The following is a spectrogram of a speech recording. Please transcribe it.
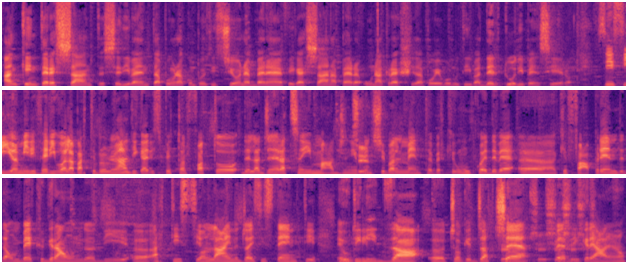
anche interessante se diventa poi una competizione benefica e sana per una crescita poi evolutiva del tuo di pensiero. Sì, sì, io mi riferivo alla parte problematica rispetto al fatto della generazione di immagini Sì. principalmente, perché comunque deve, eh, che fa? Prende da un background di eh, artisti online già esistenti e utilizza eh, ciò che già Mm. Sì, c'è sì, per ricreare, no?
